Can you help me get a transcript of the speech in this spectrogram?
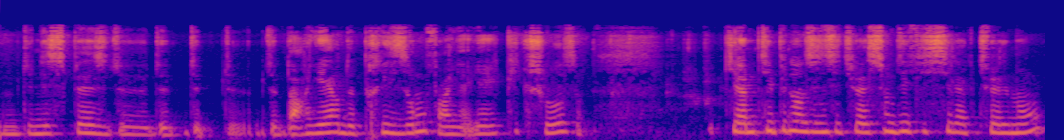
d'une espèce de, barrière, de prison. Enfin, il y, a quelque chose qui est un petit peu dans une situation difficile actuellement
